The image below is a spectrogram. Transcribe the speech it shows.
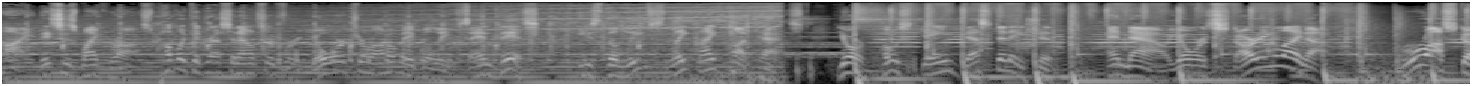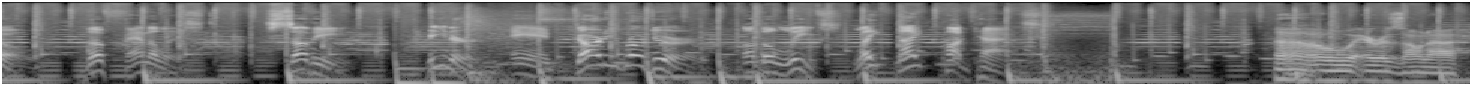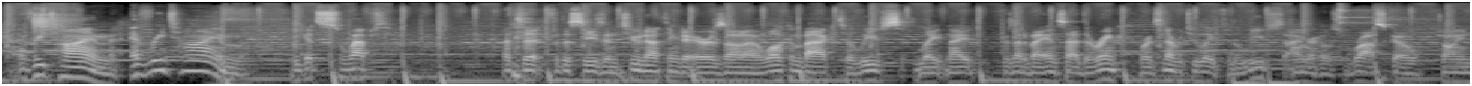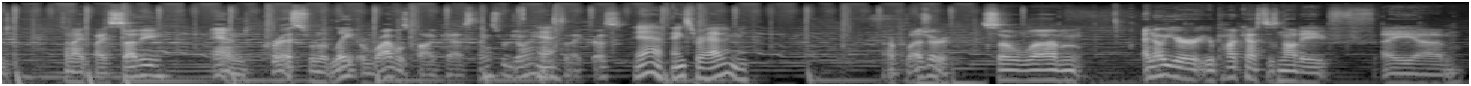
Hi, this is Mike Ross, public address announcer for your Toronto Maple Leafs, and this is the Leafs Late Night Podcast, your post game destination. And now, your starting lineup Roscoe, the Fanalist, Southey, Beener, and Darty Brodeur on the Leafs Late Night Podcast. Oh, Arizona. Every time, every time we get swept. That's it for the season. 2 0 to Arizona. Welcome back to Leafs Late Night, presented by Inside the Rink, where it's never too late for the Leafs. I'm your host, Roscoe, joined tonight by Suddy and Chris from the Late Arrivals podcast. Thanks for joining Yeah. us tonight, Chris. Yeah, thanks for having me. Our pleasure. So, um, I know your your podcast is not a a um,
